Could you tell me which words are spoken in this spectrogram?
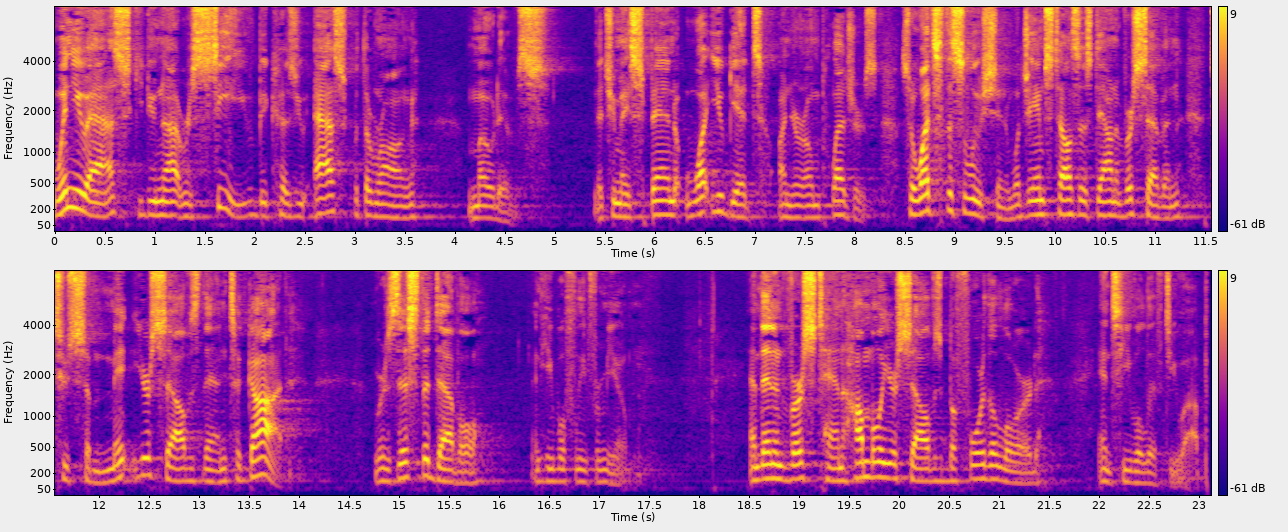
When you ask, you do not receive because you ask with the wrong motives that you may spend what you get on your own pleasures. So, what's the solution? Well, James tells us down in verse 7 to submit yourselves then to God. Resist the devil, and he will flee from you. And then in verse 10, humble yourselves before the Lord, and he will lift you up.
